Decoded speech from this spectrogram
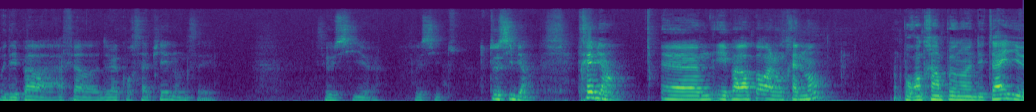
au départ à, faire de la course à pied, donc c'est c'est aussi, aussi tout, aussi bien. Très bien. Et par rapport à l'entraînement, pour rentrer un peu dans les détails,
